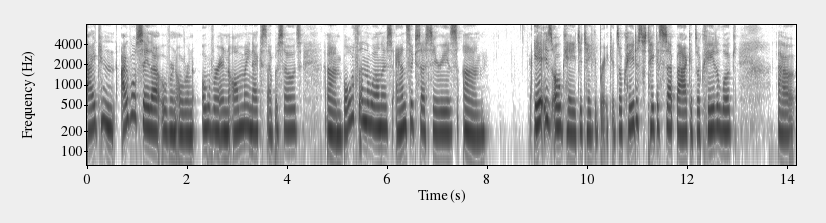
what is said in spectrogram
I can, I will say that over and over and over in all my next episodes, um, both in the wellness and success series. Um, it is okay to take a break. It's okay to take a step back. It's okay to look at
